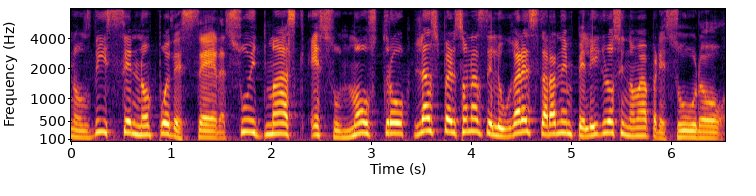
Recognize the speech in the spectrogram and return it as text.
nos dice no puede ser, Sweet Mask es un monstruo, las personas del lugar estarán en peligro si no me apresuro,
